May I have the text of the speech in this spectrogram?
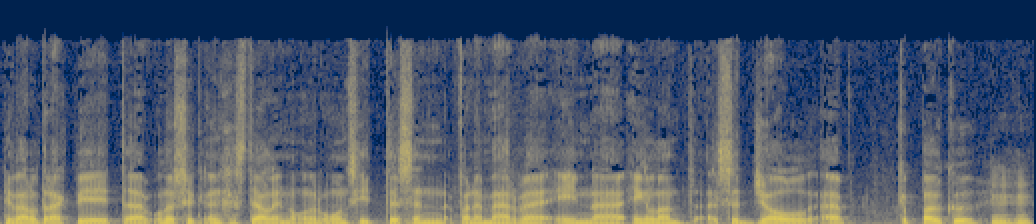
Die wêreld rugby het uh, ondersoek ingestel en onder ons hier tussen van der Merwe en uh, Engeland uh, se Joel uh, Kapoku Mhm. Mm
